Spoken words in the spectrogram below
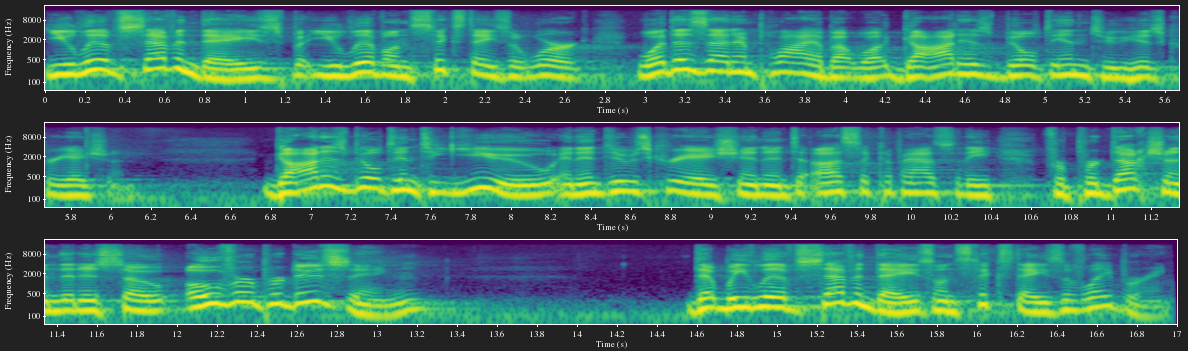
You live seven days, but you live on six days of work. What does that imply about what God has built into his creation? God has built into you and into his creation and to us a capacity for production that is so overproducing that we live seven days on six days of laboring.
